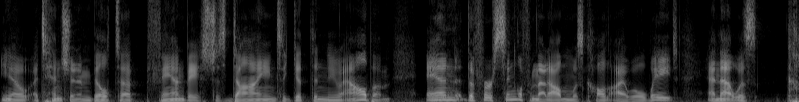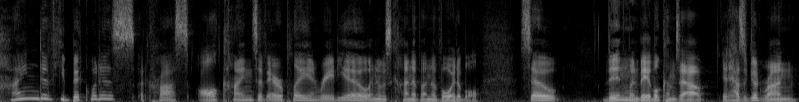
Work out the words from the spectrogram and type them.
you know attention and built up fan base just dying to get the new album. And the first single from that album was called i will wait and that was kind of ubiquitous across all kinds of airplay and radio and it was kind of unavoidable. So then when babel comes out it has a good run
